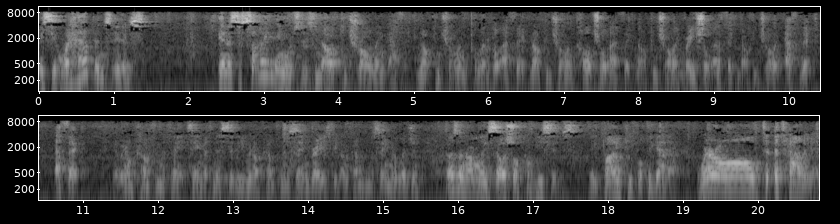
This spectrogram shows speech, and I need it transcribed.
You see, what happens is in a society in which there's no controlling ethic, no controlling political ethic, no controlling cultural ethic, no controlling racial ethic, no controlling ethnic ethic, you know, we don't come from the same ethnicity, we don't come from the same race, we don't come from the same religion. Those are normally social cohesives. They bind people together. We're all t- Italian.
